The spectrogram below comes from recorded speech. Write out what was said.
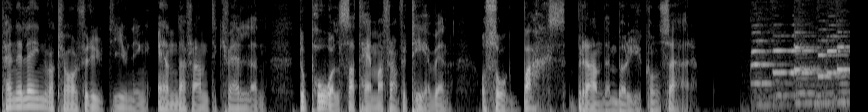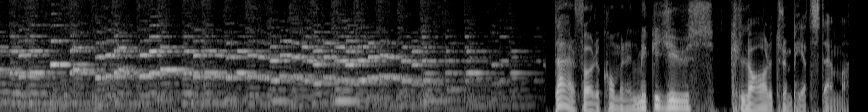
Penny Lane var klar för utgivning ända fram till kvällen då Paul satt hemma framför TVn och såg Bachs Brandenburgkonsert. Där förekommer en mycket ljus, klar trumpetstämma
